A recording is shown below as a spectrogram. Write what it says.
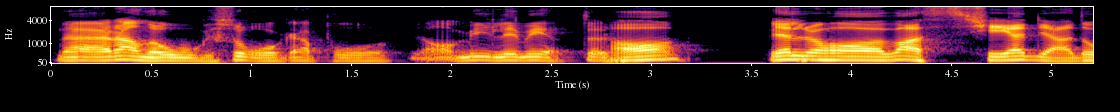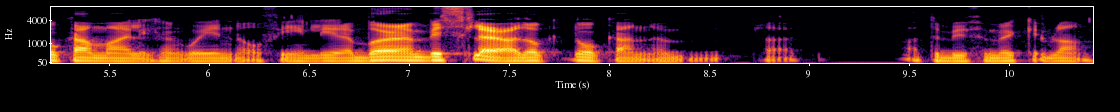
nära nog såga på ja, millimeter. Ja. Gäller att ha vass kedja, då kan man liksom gå in och finlira. Börjar den bli slö, då, då kan den, att det blir för mycket ibland.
